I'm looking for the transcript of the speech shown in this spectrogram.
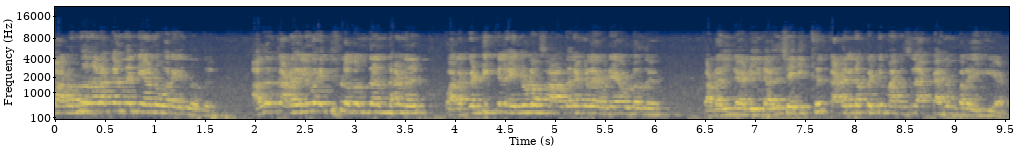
പറന്ന് നടക്കാൻ തന്നെയാണ് പറയുന്നത്. അത് കടലുമായിട്ടുള്ള ബന്ധം എന്താണ്? പറക്കട്ടിക്കൽ അതിനുള്ള സാധനങ്ങൾ എവിടെയാ ഉള്ളത്? കടലിന്റെ അടിയിൽ. അത് ശരിക്കും കടലിനെ പറ്റി മനസ്സിലാക്കാനും പറയുകയാണ്.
